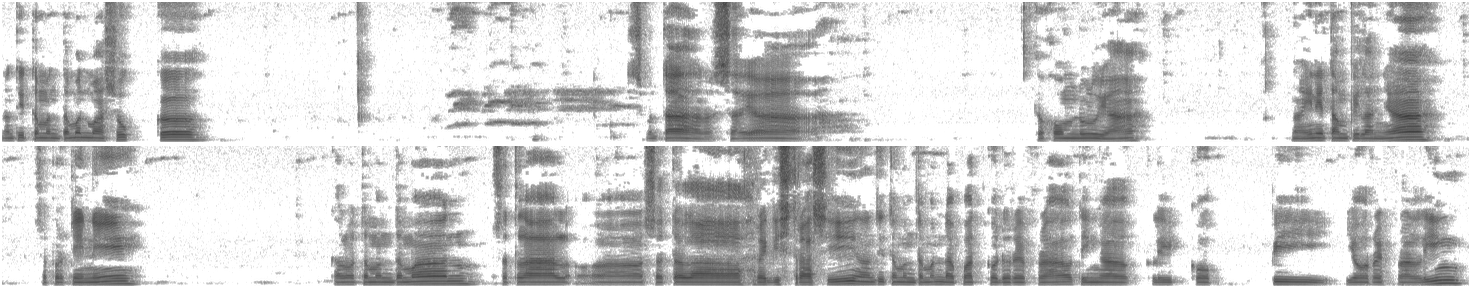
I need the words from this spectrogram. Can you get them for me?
Nanti teman-teman masuk ke sebentar saya ke home dulu ya. Nah ini tampilannya seperti ini kalau teman-teman setelah uh, setelah registrasi nanti teman-teman dapat kode referral. Tinggal klik copy your referral link.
